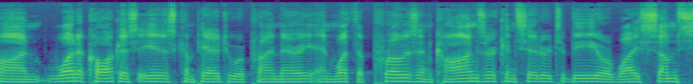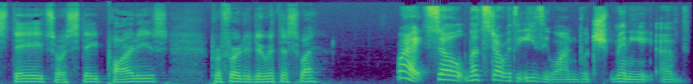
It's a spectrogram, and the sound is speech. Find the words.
on what a caucus is compared to a primary and what the pros and cons are considered to be, or why some states or state parties prefer to do it this way? Right. So let's start with the easy one, which many of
